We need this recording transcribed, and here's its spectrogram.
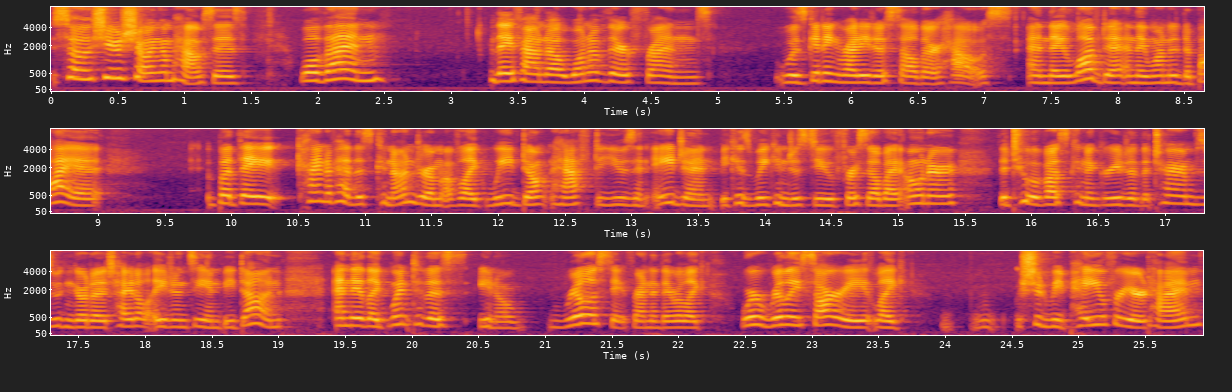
so she was showing them houses. Well, then they found out one of their friends was getting ready to sell their house and they loved it and they wanted to buy it. But they kind of had this conundrum of like, we don't have to use an agent because we can just do for sale by owner. The two of us can agree to the terms. We can go to a title agency and be done. And they like went to this, you know, real estate friend and they were like, we're really sorry. Like, should we pay you for your time?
